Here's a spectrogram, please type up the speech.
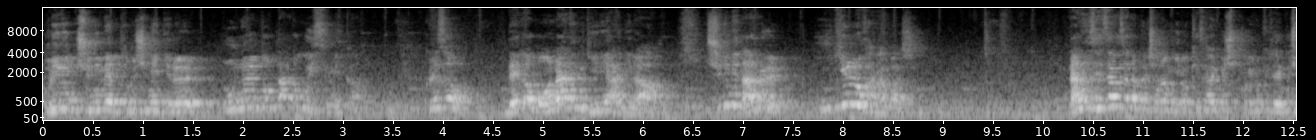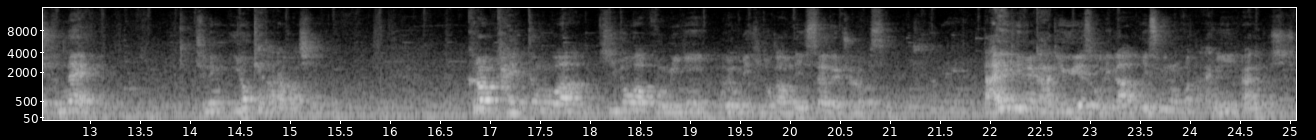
우리는 주님의 부르심의 길을 오늘도 따르고 있습니까? 그래서 내가 원하는 길이 아니라 주님이 나를 이 길로 가라고 하십니다. 나는 세상 사람들처럼 이렇게 살고 싶고 이렇게 되고 싶은데 주님 이렇게 가라고 하십니다. 그런 갈등과 기도와 고민이 오늘 우리 기도 가운데 있어야 될 줄로 믿습니다. 나의 길을 가기 위해서 우리가 예수 믿는 것 아니라는 것이죠.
